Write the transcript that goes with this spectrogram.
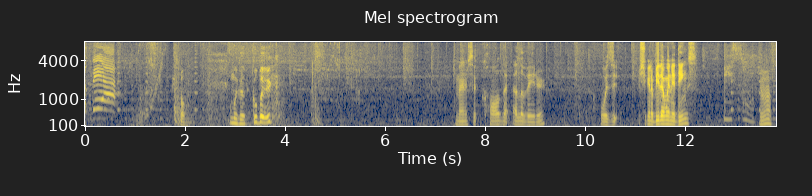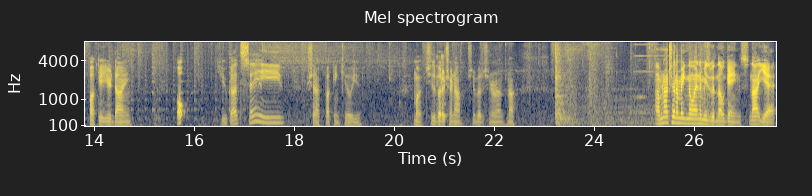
Las vea! Oh. Oh my god, go back! Managed to call the elevator. Was it? Is she gonna be there when it dings? You know? Fuck it, you're dying. Oh! You got saved! Should I fucking kill you? Oh my god, she's a better turn now. She's a better turn around. No. I'm not trying to make no enemies with no gangs. Not yet.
